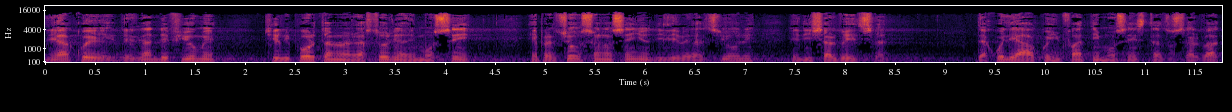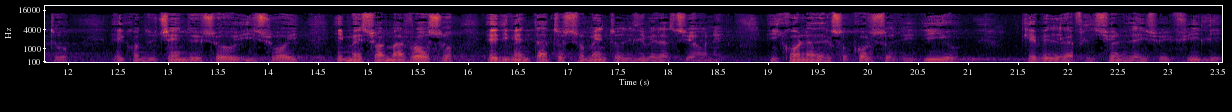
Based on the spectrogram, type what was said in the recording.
le acque del grande fiume ci riportano nella storia di Mosè e perciò sono segno di liberazione e di salvezza. Da quelle acque infatti Mosè è stato salvato e conducendo i suoi, i suoi in mezzo al Mar Rosso è diventato strumento di liberazione, icona del soccorso di Dio che vede l'afflizione dei suoi figli,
